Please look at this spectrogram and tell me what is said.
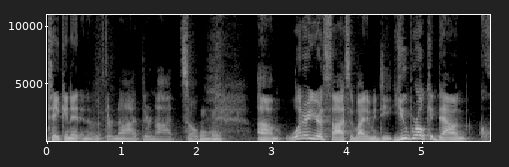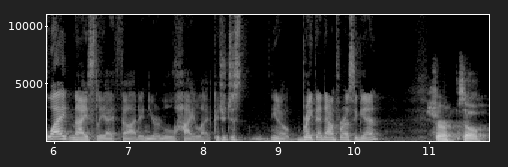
taking it and if they're not, they're not. So, mm-hmm. Um, what are your thoughts on vitamin D? You broke it down quite nicely, I thought, in your little highlight. Could you just, you know, break that down for us again? Sure. So,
